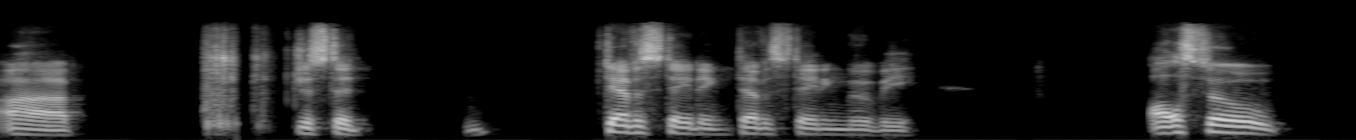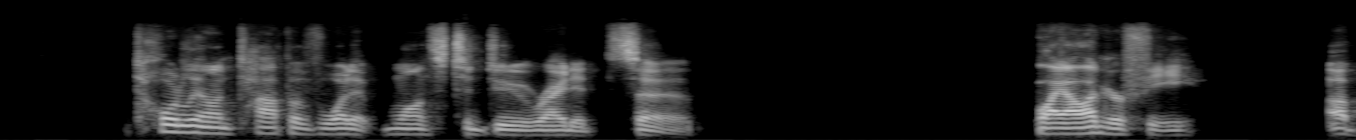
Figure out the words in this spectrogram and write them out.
uh just a devastating devastating movie. Also totally on top of what it wants to do right? It's a biography a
